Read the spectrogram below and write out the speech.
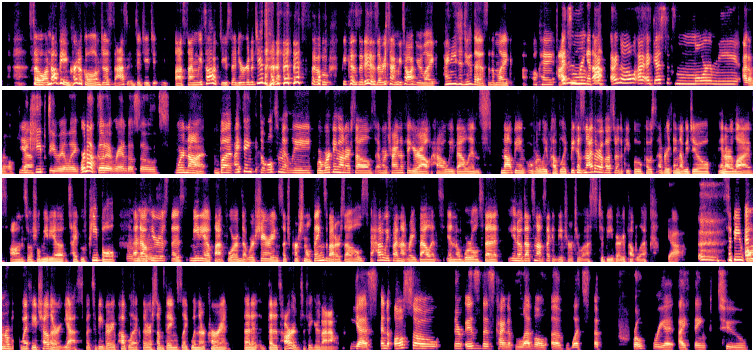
so I'm not being critical. I'm just asking did you do, last time we talked you said you were going to do this. so because it is every time we talk you're like I need to do this and I'm like uh, okay, I It's didn't bring it up. I, I know. I, I guess it's more me. I don't know. Yeah. We keep derailing. We're not good at randosodes. We're not, but I think so ultimately we're working on ourselves and we're trying to figure out how we balance not being overly public because neither of us are the people who post everything that we do in our lives on social media type of people. And now here is this media platform that we're sharing such personal things about ourselves. How do we find that right balance in a world that, you know, that's not second nature to us to be very public? yeah. to be vulnerable with each other yes but to be very public there are some things like when they're current that it that it's hard to figure that out Yes. And also, there is this kind of level of what's appropriate, I think, to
